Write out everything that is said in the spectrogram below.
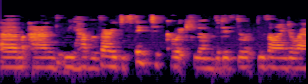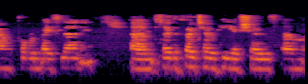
um, and we have a very distinctive curriculum that is de designed around problem-based learning. Um, so the photo here shows um,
